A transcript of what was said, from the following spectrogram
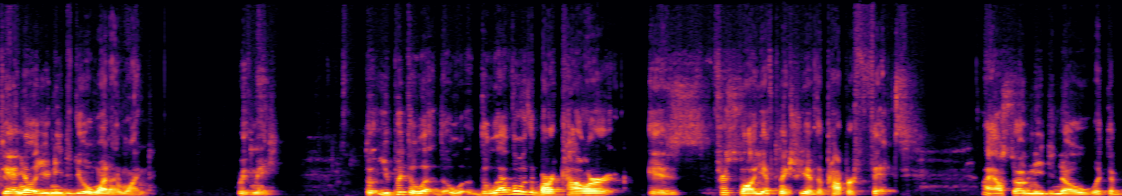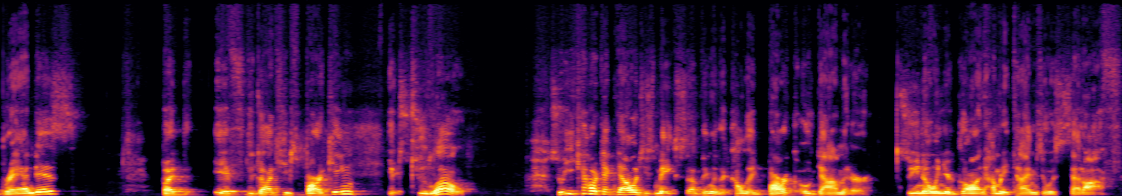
Daniel, you need to do a one-on-one with me. So You put the, the the level of the bark collar is, first of all, you have to make sure you have the proper fit. I also need to know what the brand is. But if the dog keeps barking, it's too low. So eCollar Technologies makes something with a called a bark odometer. So you know when you're gone how many times it was set off.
